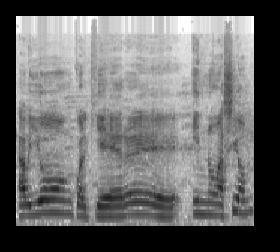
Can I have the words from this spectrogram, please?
avión, cualquier eh, innovación,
